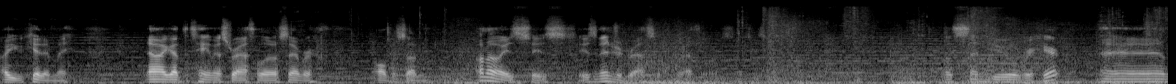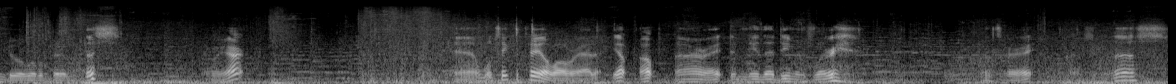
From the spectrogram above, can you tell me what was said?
Are you kidding me? Now I got the tamest Rathalos ever. All of a sudden. Oh no, he's he's he's an injured Rathalos. Let's send you over here and do a little bit of this. There we are. And we'll take the tail while we're at it. Yep, oh, alright, didn't need that demon flurry. That's alright. This.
